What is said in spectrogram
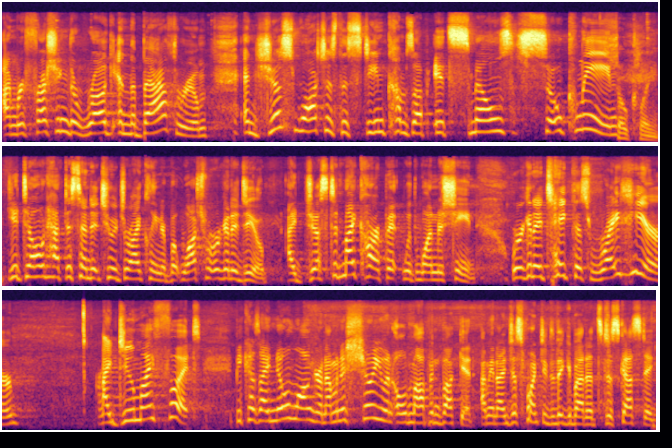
I'm refreshing the rug in the bathroom, and just watch as the steam comes up. It smells so clean. So clean. You don't have to send it to a dry cleaner, but watch what we're gonna do. I just did my carpet with one machine. We're gonna take this right here, I do my foot because I no longer, and I'm gonna show you an old mop and bucket. I mean, I just want you to think about it, it's disgusting.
